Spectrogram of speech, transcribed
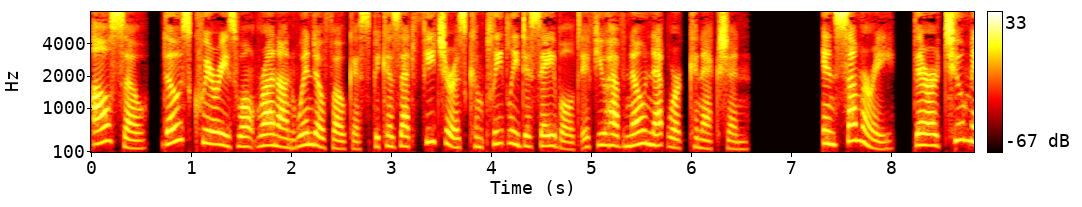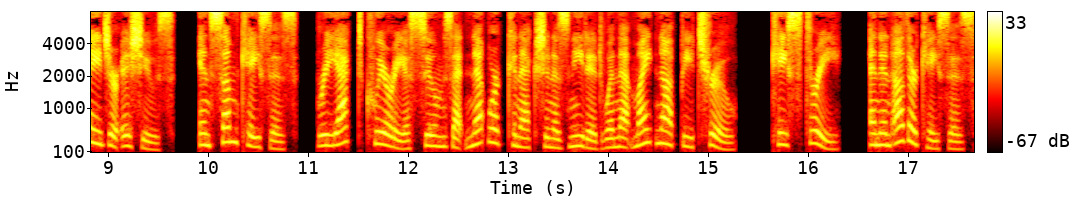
Also, those queries won't run on window focus because that feature is completely disabled if you have no network connection. In summary, there are two major issues. In some cases, React Query assumes that network connection is needed when that might not be true, case 3, and in other cases,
